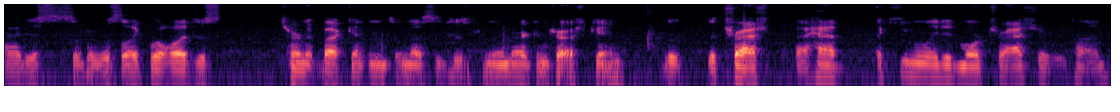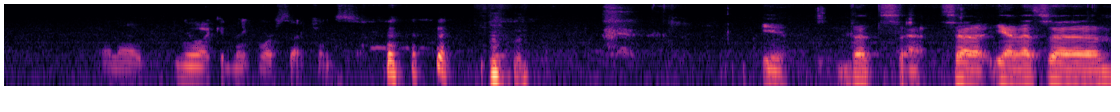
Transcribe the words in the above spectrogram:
I just sort of was like, well, I just turn it back into messages from the American Trash Can. The, the trash I had accumulated more trash over time, and I knew I could make more sections. yeah, that's uh, so. Yeah, that's uh,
